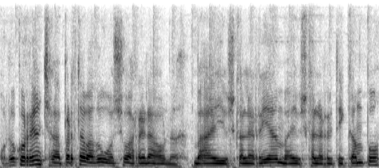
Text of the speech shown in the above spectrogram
Orokorrean txalaparta badu oso harrera ona. Bai Euskal Herrian, bai Euskal Herritik kanpo,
